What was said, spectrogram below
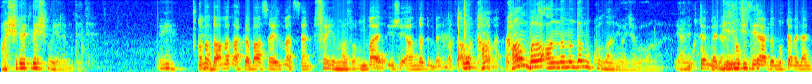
Aşiretleşmeyelim dedi. İyi. Ama damat akraba sayılmaz. Sen Sayılmaz o. ima ettiğin şeyi anladım ben ama damat O kan, kan olmaz. bağı anlamında mı kullanıyor acaba onu? Yani muhtemelen. birinci Çok de- isterdi muhtemelen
